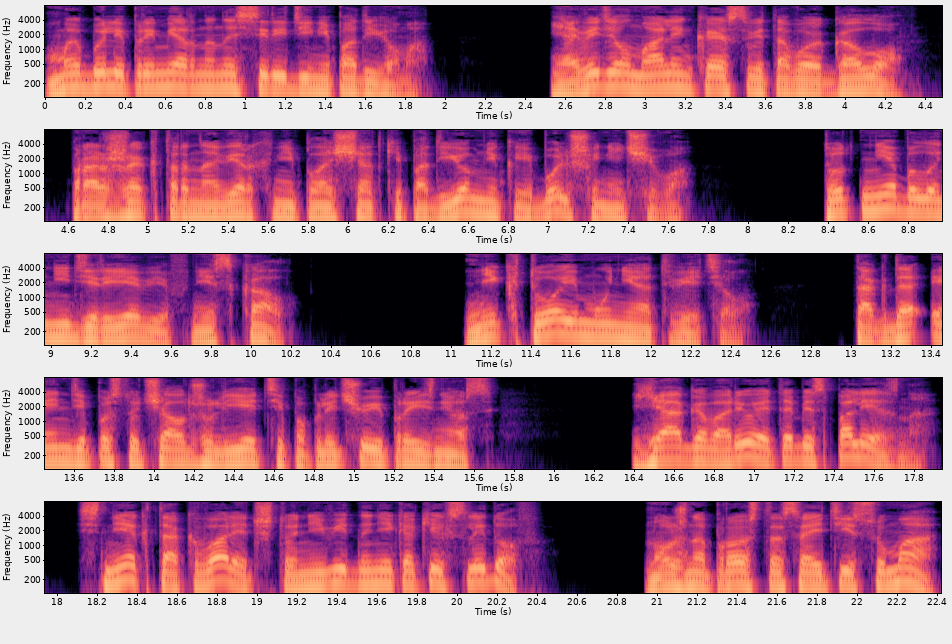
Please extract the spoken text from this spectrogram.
Мы были примерно на середине подъема. Я видел маленькое световое гало, прожектор на верхней площадке подъемника и больше ничего. Тут не было ни деревьев, ни скал. Никто ему не ответил. Тогда Энди постучал Джульетте по плечу и произнес «Я говорю, это бесполезно. Снег так валит, что не видно никаких следов. Нужно просто сойти с ума,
